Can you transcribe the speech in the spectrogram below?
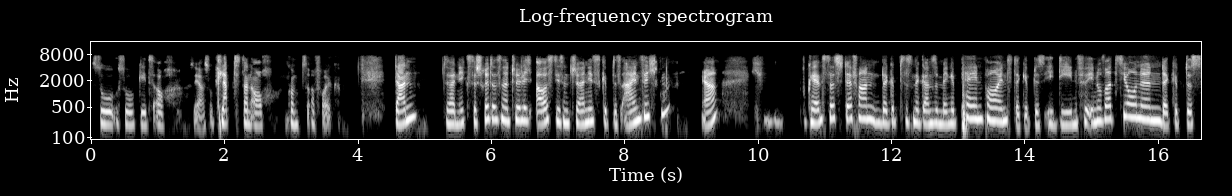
So, so geht's auch, ja, so klappt's dann auch, kommt zu Erfolg. Dann, der nächste Schritt ist natürlich, aus diesen Journeys gibt es Einsichten. Ja, ich, du kennst das, Stefan. Da gibt es eine ganze Menge Pain Points, da gibt es Ideen für Innovationen, da gibt es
